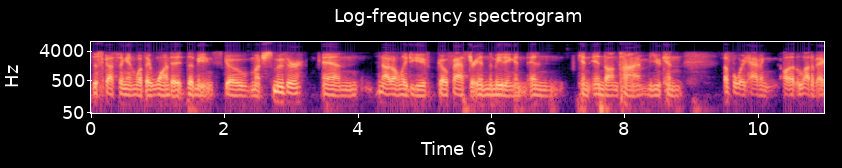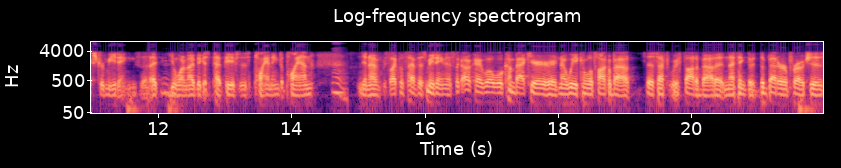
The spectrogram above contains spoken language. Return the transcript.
discussing and what they want, it, the meetings go much smoother. And not only do you go faster in the meeting and, and can end on time, you can avoid having a lot of extra meetings. Uh, I, you know, one of my biggest pet peeves is planning to plan. Mm. You know, it's like let's have this meeting, and it's like okay, well we'll come back here in a week and we'll talk about this after we've thought about it. And I think the the better approach is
